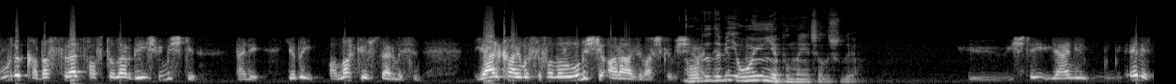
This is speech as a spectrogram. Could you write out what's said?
burada kadastral haftalar değişmemiş ki yani ya da Allah göstermesin yer kayması falan olmamış ki arazi başka bir şey. Orada da bir oyun yapılmaya çalışılıyor. Ee, işte yani evet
